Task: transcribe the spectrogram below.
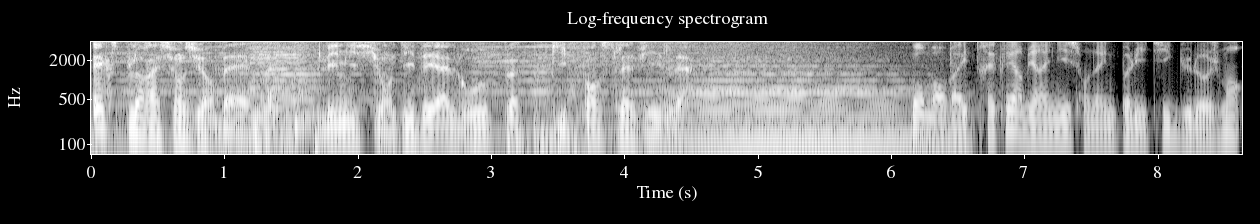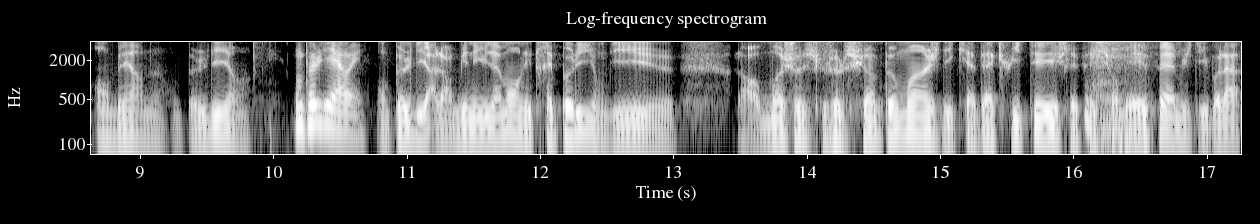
Explorations urbaines, l'émission d'Idéal Group qui pense la ville. Bon, ben on va être très clair, Bérénice, on a une politique du logement en berne, on peut le dire. On peut le dire, oui. On peut le dire. Alors, bien évidemment, on est très poli. On dit. Euh, alors, moi, je, je, le suis un peu moins. Je dis qu'il y a vacuité. Je l'ai fait sur BFM. Je dis voilà.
